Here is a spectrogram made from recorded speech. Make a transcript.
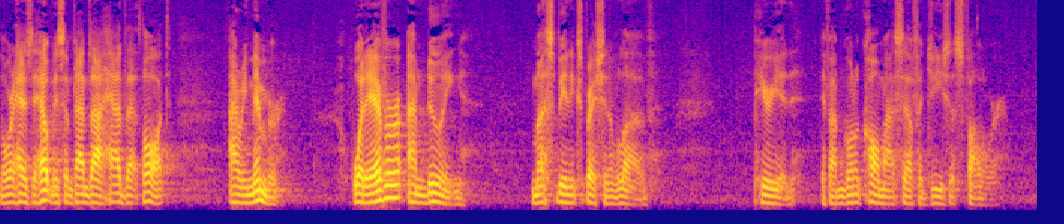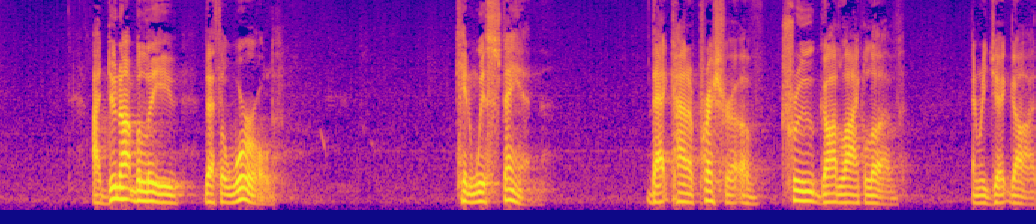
Lord has to help me, sometimes I have that thought, I remember whatever I'm doing must be an expression of love. Period. If I'm going to call myself a Jesus follower. I do not believe that the world can withstand that kind of pressure of true godlike love and reject God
